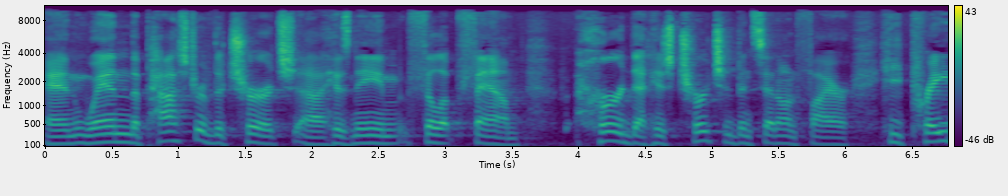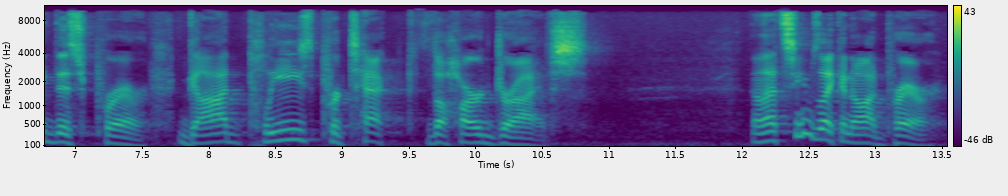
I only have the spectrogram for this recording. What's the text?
And when the pastor of the church, uh, his name Philip Pham, heard that his church had been set on fire, he prayed this prayer God, please protect the hard drives. Now, that seems like an odd prayer.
